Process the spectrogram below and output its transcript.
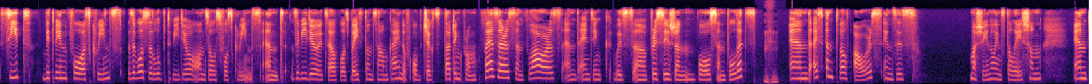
seed between four screens. There was a looped video on those four screens, and the video itself was based on some kind of objects, starting from feathers and flowers and ending with uh, precision balls and bullets. Mm-hmm. And I spent 12 hours in this machine or installation and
